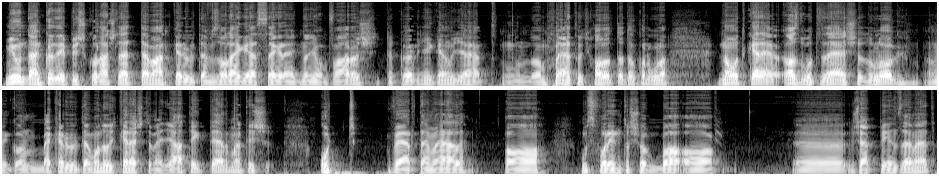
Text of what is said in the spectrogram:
Miután középiskolás lettem, átkerültem Zalaegerszegre, egy nagyobb város, itt a környéken, ugye, hát gondolom, lehet, hogy hallottatok róla. Na ott az volt az első dolog, amikor bekerültem oda, hogy kerestem egy játéktermet, és ott vertem el a 20 forintosokba a ö, zseppénzemet,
